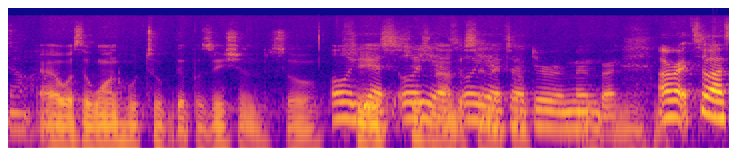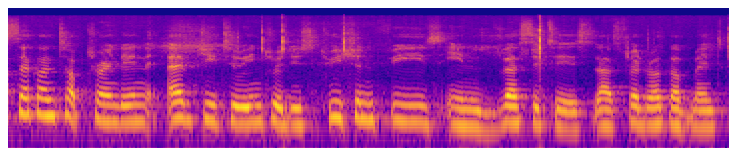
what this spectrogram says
uh, was the one who took the position. So Oh yes, oh yes, oh yes, I do remember. All right, so our second top trending, FG to introduce tuition fees in universities. That's federal government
